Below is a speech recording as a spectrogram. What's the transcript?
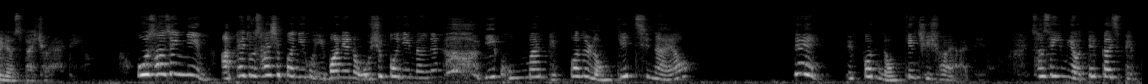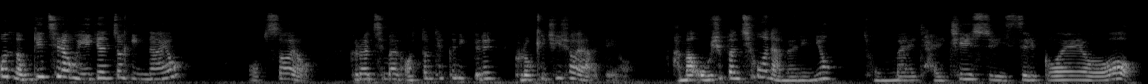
40번을 연습하셔야 돼요. 오, 선생님, 앞에도 40번이고 이번에는 50번이면 이 곡만 100번을 넘게 치나요? 네, 100번 넘게 치셔야 돼요. 선생님이 여태까지 100번 넘게 치라고 얘기한 적 있나요? 없어요. 그렇지만 어떤 테크닉들은 그렇게 치셔야 돼요. 아마 50번 치고 나면은요, 정말 잘 칠 수 있을 거예요.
